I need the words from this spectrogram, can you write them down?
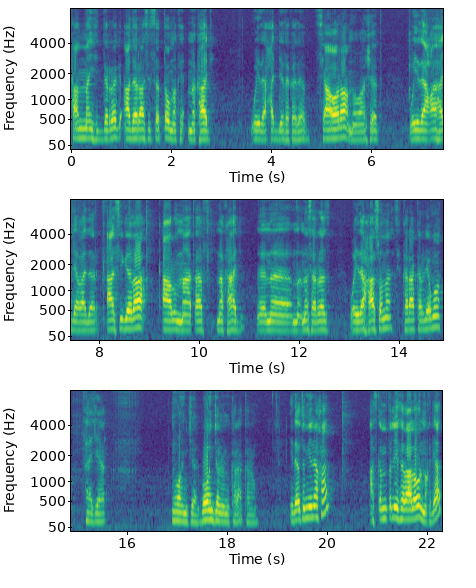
ታማኝ ሲደረግ አደራ ሲሰጠው መካድ፣ ወኢዛ ሐደተ ከዘብ ሲያወራ መዋሸት፣ ወኢዛ ዓሀደ ገደር ቃል ሲገባ ቃሉን ማጠፍ መካድ መሰረዝ፣ ወኢዛ ኻሶመ ሲከራከር ደግሞ ፈጀር መወንጀል በወንጀል ነው የሚከራከረው። ኢዛ ኡቱሚነ ኻን አስቀምጥልኝ የተባለውን መክዳት፣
